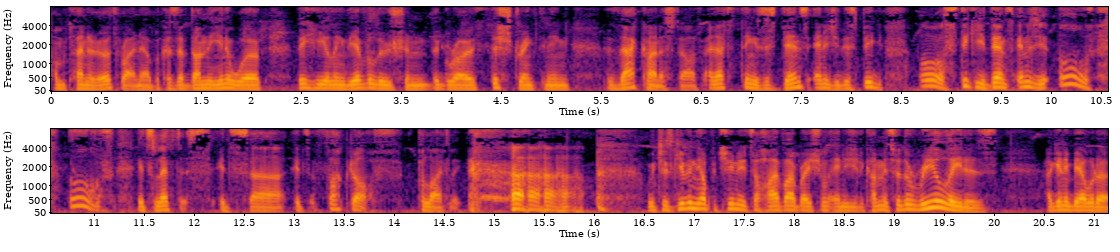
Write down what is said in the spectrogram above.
on planet Earth right now because they've done the inner work, the healing, the evolution, the growth, the strengthening, that kind of stuff. And that's the thing is this dense energy, this big, oh, sticky, dense energy, oh, oh, it's left us. It's uh, it's fucked off politely, which is given the opportunity to high vibrational energy to come in. So the real leaders are going to be able to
